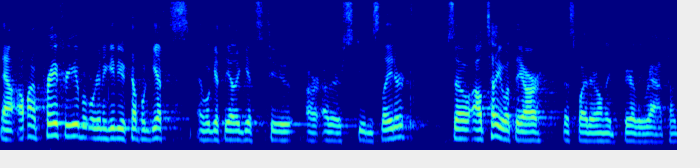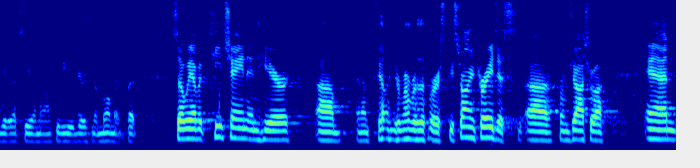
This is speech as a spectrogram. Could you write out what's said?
Now, I want to pray for you, but we're going to give you a couple gifts, and we'll get the other gifts to our other students later. So I'll tell you what they are. That's why they're only barely wrapped. I'll give that to you, and I'll give you yours in a moment. But so we have a keychain in here, um, and I'm failing to remember the verse. Be strong and courageous uh, from Joshua. And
